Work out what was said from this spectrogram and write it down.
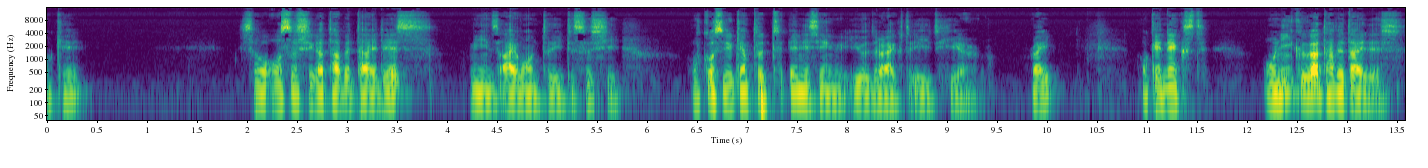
Okay? So osushi ga tabetai desu means I want to eat sushi. Of course, you can put anything you'd like to eat here, right? Okay, next. お肉が食べたいです。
